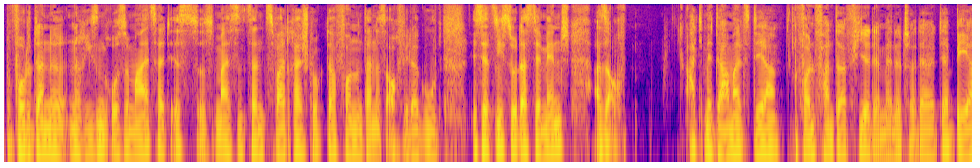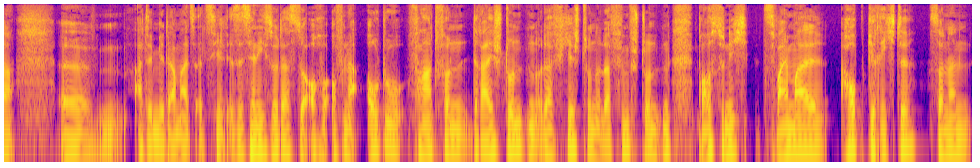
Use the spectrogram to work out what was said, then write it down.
bevor du dann eine, eine riesengroße Mahlzeit isst, ist meistens dann zwei, drei Schluck davon und dann ist auch wieder gut. Ist jetzt nicht so, dass der Mensch, also auch hat mir damals der von Fanta 4, der Manager, der, der Bär, äh, hatte mir damals erzählt. Es ist ja nicht so, dass du auch auf einer Autofahrt von drei Stunden oder vier Stunden oder fünf Stunden brauchst du nicht zweimal Hauptgerichte, sondern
